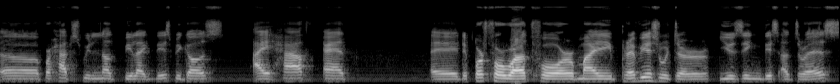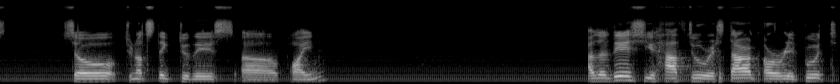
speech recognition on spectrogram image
uh, perhaps will not be like this because I have add uh, the port forward for my previous router using this address. So do not stick to this uh, point. After this you have to restart or reboot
